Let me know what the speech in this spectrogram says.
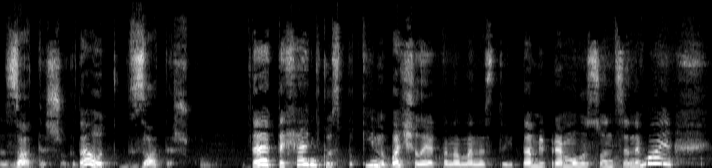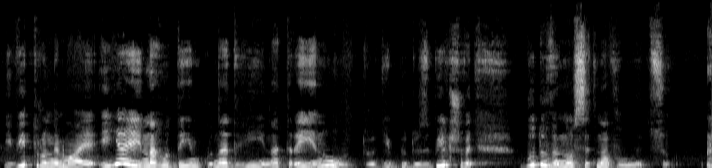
Затишок, да? от в затишку. Де тихенько, спокійно, бачили, як вона в мене стоїть. Там і прямого сонця немає, і вітру немає. І я її на годинку, на дві, на три, ну тоді буду збільшувати, буду виносити на вулицю.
